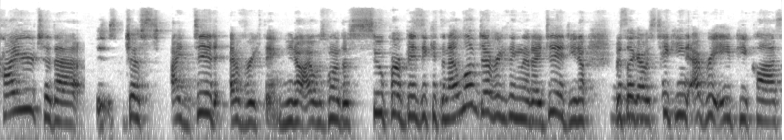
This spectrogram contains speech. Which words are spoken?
prior to that, it's just I did everything. You know, I was one of those super busy kids and I loved everything that I did, you know, but it's like I was taking every AP class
